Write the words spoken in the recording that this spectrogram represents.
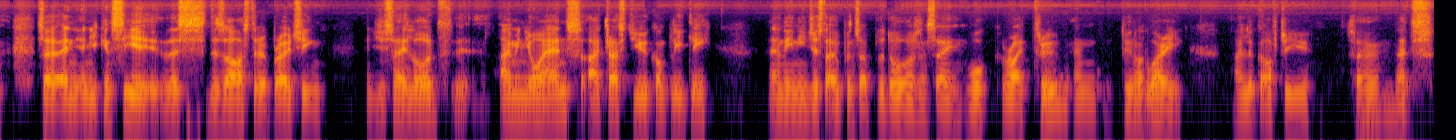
so, and and you can see this disaster approaching, and you say, Lord, I'm in Your hands. I trust You completely. And then he just opens up the doors and say, "Walk right through, and do not worry, I look after you." So Mhm. that's,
